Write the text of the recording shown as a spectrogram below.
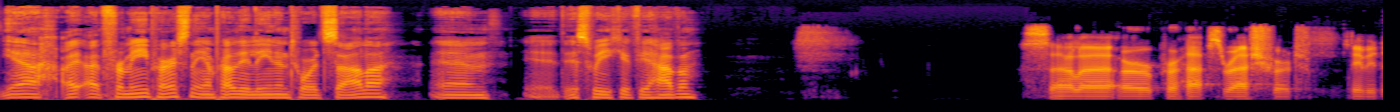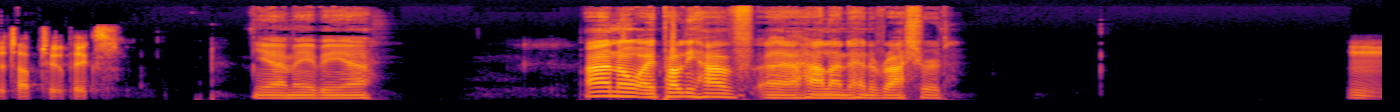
yeah, I, I for me personally, I'm probably leaning towards Salah um, eh, this week if you have him. Salah or perhaps Rashford, maybe the top two picks. Yeah, maybe. Yeah. I uh, know. I'd probably have uh, Haaland ahead of Rashford. Hmm.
